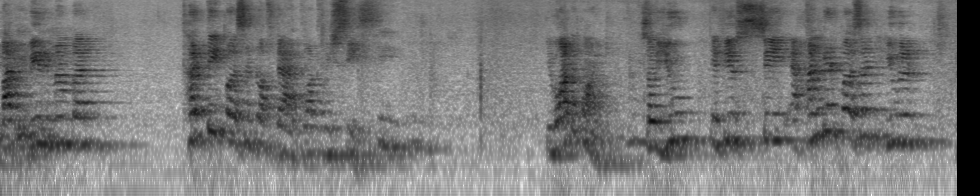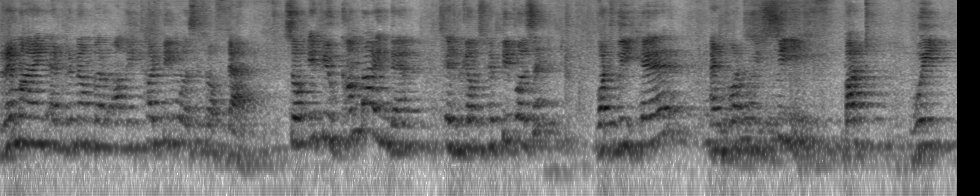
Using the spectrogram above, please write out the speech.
but we remember 30% of that what we see. You got the point? So you, if you see a hundred percent, you will remind and remember only thirty percent of that. So if you combine them, it becomes fifty percent. What we hear and what we see, but we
